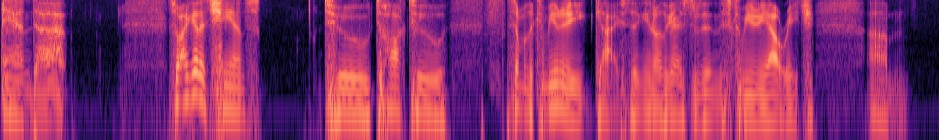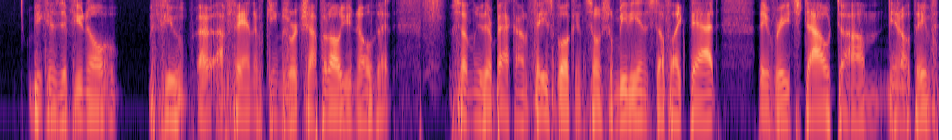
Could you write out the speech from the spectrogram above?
and uh, so I got a chance to talk to some of the community guys. That you know, the guys doing this community outreach. Um, because if you know if you are a fan of Games Workshop at all, you know that suddenly they're back on Facebook and social media and stuff like that. They've reached out. Um, you know, they've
